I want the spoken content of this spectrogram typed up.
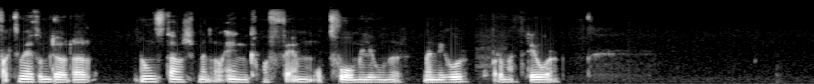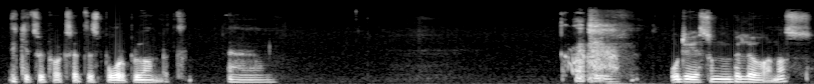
Faktum är att de dödar någonstans mellan 1,5 och 2 miljoner människor på de här tre åren. Vilket såklart sätter spår på landet. Ehm. Och det som belönas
